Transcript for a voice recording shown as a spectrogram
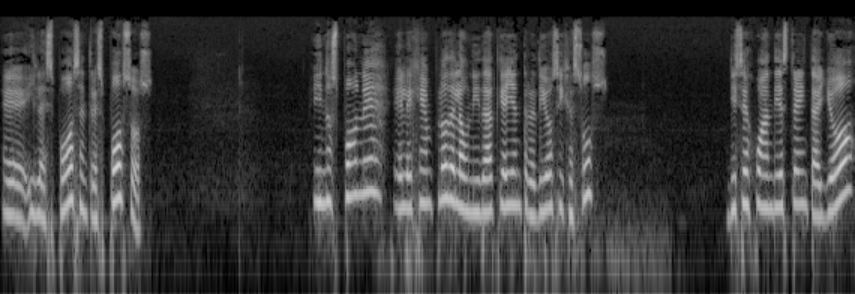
eh, y la esposa, entre esposos. Y nos pone el ejemplo de la unidad que hay entre Dios y Jesús. Dice Juan 10:30, yo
